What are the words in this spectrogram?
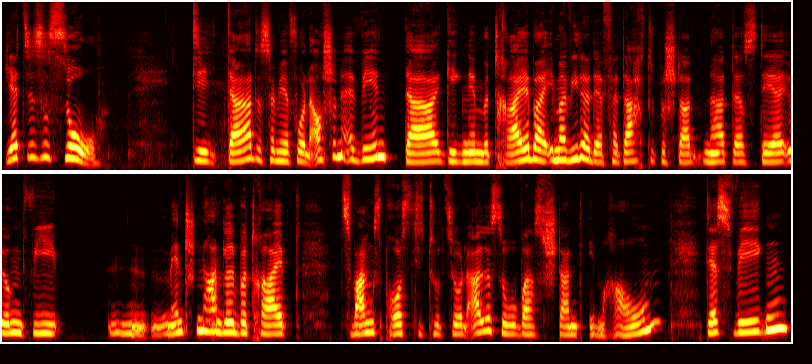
Jetzt ist es so. Die, da, das haben wir ja vorhin auch schon erwähnt, da gegen den Betreiber immer wieder der Verdacht bestanden hat, dass der irgendwie Menschenhandel betreibt, Zwangsprostitution, alles sowas stand im Raum. Deswegen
